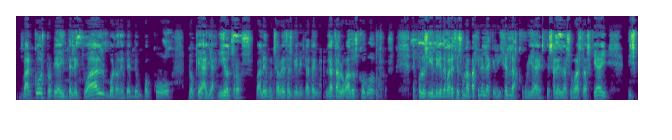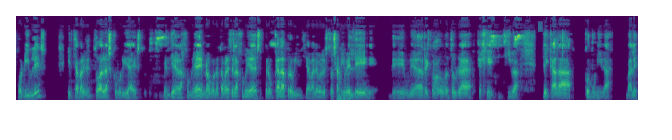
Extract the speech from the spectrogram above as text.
barcos, propiedad intelectual, bueno, depende un poco lo que haya, y otros, ¿vale? Muchas veces vienen catalogados como otros. Después lo siguiente que te aparece es una página en la que eligen las comunidades, te salen las subastas que hay disponibles y te aparecen todas las comunidades. Mentira, las comunidades no, bueno, te aparecen las comunidades, pero cada provincia, ¿vale? Porque esto es a nivel de, de unidad ejecutiva de cada comunidad, ¿vale?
